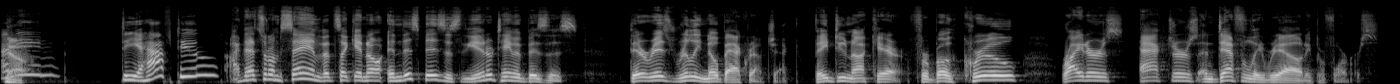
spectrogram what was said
I No. mean, do you have to? I, that's what I'm saying. That's like in our, in this business, the entertainment business, there is really no background check. They do not care for both crew, writers, actors, and definitely reality performers.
